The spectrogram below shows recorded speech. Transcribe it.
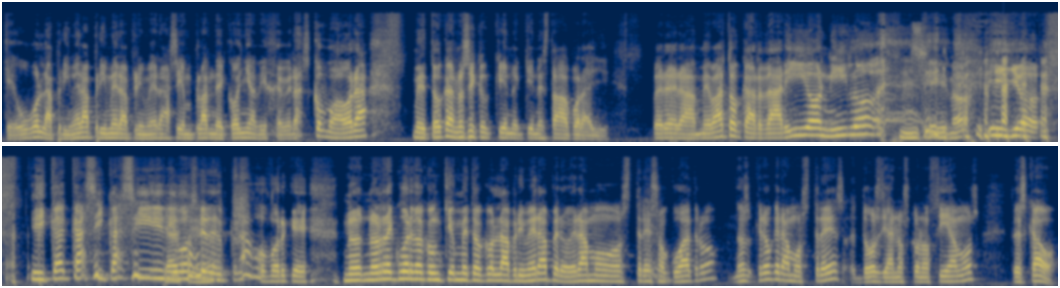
que, hubo, la primera, primera, primera, así en plan de coña, dije, verás como ahora me toca, no sé quién, quién estaba por allí pero era, me va a tocar Darío, Nilo y yo. Y casi, casi dimos en el clavo, porque no, recuerdo con quién me tocó en la primera, pero éramos tres o cuatro. creo que éramos tres, dos ya nos conocíamos. Entonces, claro,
